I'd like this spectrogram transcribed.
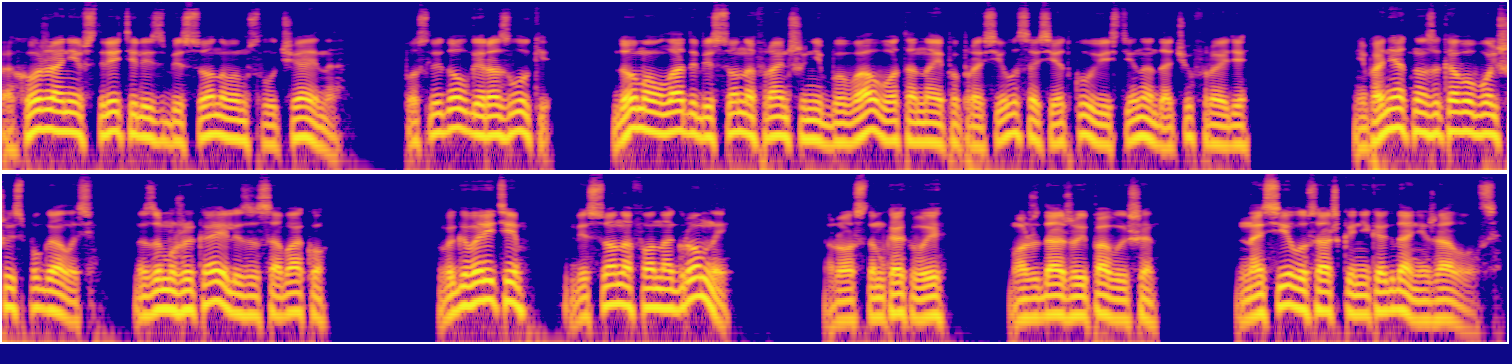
Похоже, они встретились с Бессоновым случайно, после долгой разлуки. Дома у Лады Бессонов раньше не бывал, вот она и попросила соседку увезти на дачу Фредди. Непонятно, за кого больше испугалась, за мужика или за собаку. Вы говорите, Бессонов он огромный? Ростом, как вы. может, даже и повыше. На силу Сашка никогда не жаловался.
